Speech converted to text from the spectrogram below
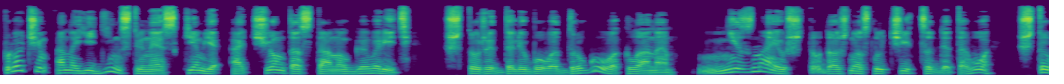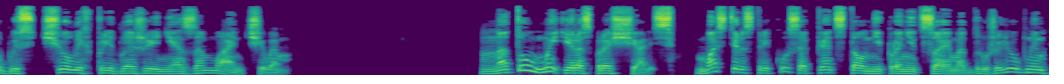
Впрочем, она единственная, с кем я о чем-то стану говорить. Что же до любого другого клана? Не знаю, что должно случиться для того, чтобы счел их предложение заманчивым. На том мы и распрощались. Мастер Стрекус опять стал непроницаемо дружелюбным,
